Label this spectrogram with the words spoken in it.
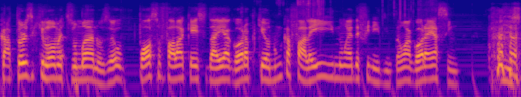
14 quilômetros humanos. Eu posso falar que é isso daí agora porque eu nunca falei e não é definido. Então agora é assim. Isso.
